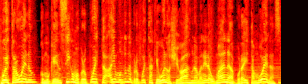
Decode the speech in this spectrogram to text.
puede estar bueno, como que en sí como propuesta, hay un montón de propuestas que, bueno, llevadas de una manera humana, por ahí están buenas.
